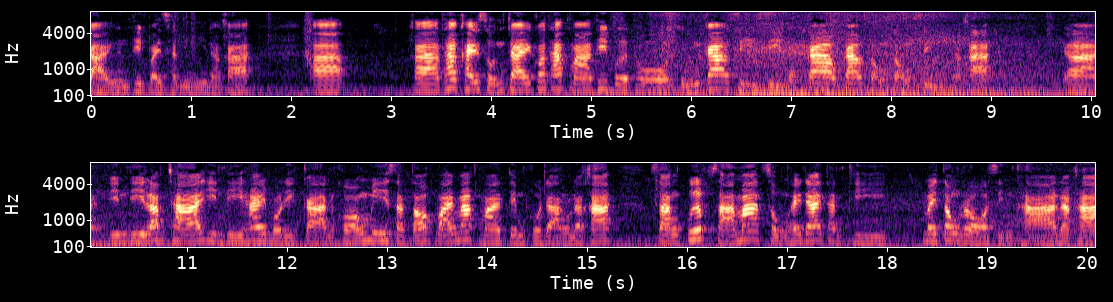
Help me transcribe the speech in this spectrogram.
จ่ายเงินที่ไปรษณีย์นะคะอ่าค่ะถ้าใครสนใจก็ทักมาที่เบอร์โทร 0944699224 นะคะ ยินดีรับใช้ยินดีให้บริการของมีสต็อกไว้มากมายเต็มโกดังนะคะ สั่งปุ๊บสามารถส่งให้ได้ทันที ไม่ต้องรอสินค้านะคะ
